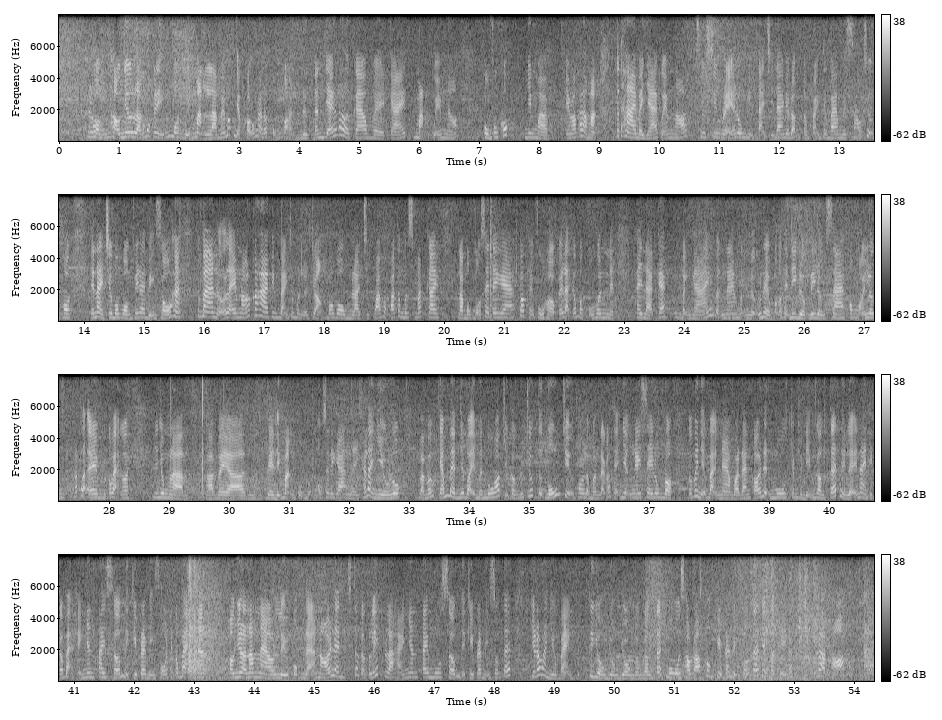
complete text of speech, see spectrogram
Hầu, hầu như là có một cái điểm một điểm mạnh là máy móc nhập khẩu lúc nào nó cũng gọi được đánh giá rất là cao về cái mạnh của em nó cùng phân khúc, nhưng mà em nó khá là mạnh. Cái thứ hai về giá của em nó siêu siêu rẻ luôn, hiện tại chỉ đang dao động tầm khoảng từ 36 triệu thôi. Cái này chưa bao gồm phía đây biển số ha. Thứ ba nữa là em nói có hai phiên bản cho mình lựa chọn, bao gồm là chìa khóa và khóa thông minh smart key, là một mẫu xe tay ga có thể phù hợp với lại các bậc phụ huynh này hay là các bạn gái, bạn nam, bạn nữ đều vẫn có thể đi được, đi đường xa, không mỏi lưng, rất là êm luôn các bạn ơi. Nói chung là và về à, về điểm mạnh của mẫu xe này khá là nhiều luôn. Và với mức giá mềm như vậy, mình mua góp chỉ cần đưa trước từ 4 triệu thôi là mình đã có thể nhận ngay xe luôn rồi. Đối với những bạn nào mà đang có ý định mua trong thời điểm gần Tết nghỉ lễ này thì các bạn hãy nhanh tay sớm để kịp ra biển số cho các bạn ha hầu như là năm nào liệu cũng đã nói lên tất cả clip là hãy nhanh tay mua sớm để kịp ra biển số Tết. Chứ rất là nhiều bạn cứ dồn dồn dồn gần gần Tết mua, sau đó không kịp ra biển số Tết cho mình thì nó rất là khó.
